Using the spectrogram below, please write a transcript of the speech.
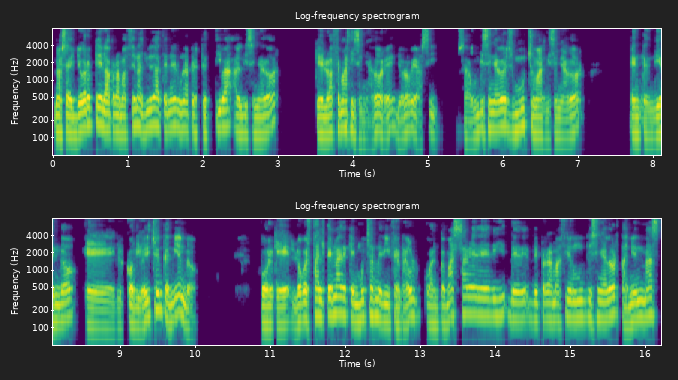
no sé, yo creo que la programación ayuda a tener una perspectiva al diseñador que lo hace más diseñador, ¿eh? Yo lo veo así. O sea, un diseñador es mucho más diseñador entendiendo eh, el código. He dicho entendiendo, porque luego está el tema de que muchas me dicen, Raúl, cuanto más sabe de, di- de- de programación un diseñador, también más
